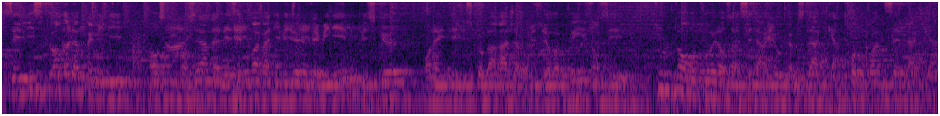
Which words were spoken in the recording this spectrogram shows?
c'est l'histoire de l'après-midi en ce qui concerne les épreuves individuelles féminines, puisque on a été jusqu'au barrage à plusieurs reprises. On s'est tout le temps retrouvé dans un scénario comme cela, 4 points de set à 4,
